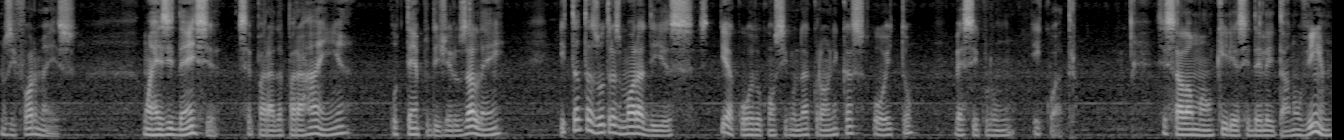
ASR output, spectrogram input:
nos informa isso. Uma residência separada para a rainha, o templo de Jerusalém e tantas outras moradias, de acordo com 2 Crônicas 8, versículo 1 e 4. Se Salomão queria se deleitar no vinho,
